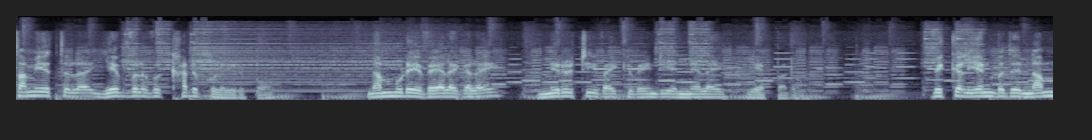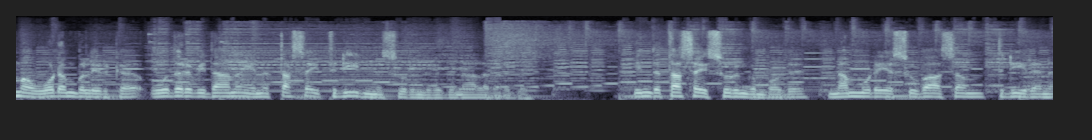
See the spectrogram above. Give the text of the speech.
சமயத்துல எவ்வளவு கடுப்புல இருப்போம். நம்முடைய வேலைகளை நிறுத்தி வைக்க வேண்டிய நிலை ஏற்படும். விக்கல் என்பது நம்ம உடம்பில் இருக்க உதரவிதான என தசை திடீர்னு சுருங்குறதுனால வருது. இந்த தசை சுருங்கும் போது நம்முடைய சுவாசம் திடீரென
